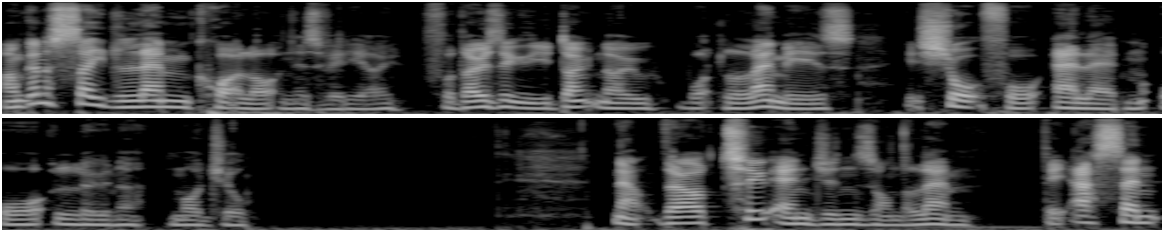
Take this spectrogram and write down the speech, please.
I'm going to say LEM quite a lot in this video. For those of you who don't know what LEM is, it's short for LM or Lunar Module. Now, there are two engines on the LEM, the ascent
